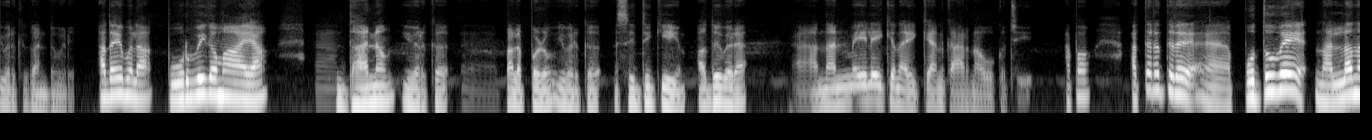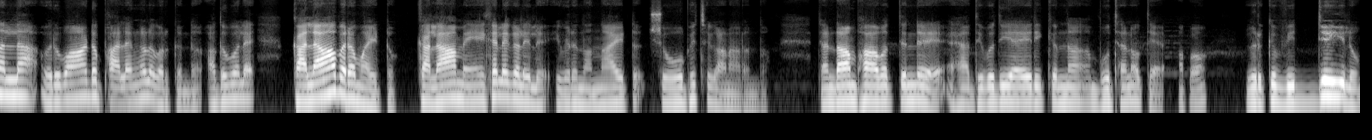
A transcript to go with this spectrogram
ഇവർക്ക് കണ്ടുവരും. അതേപോലെ പൂർവികമായ ധനം ഇവർക്ക് പലപ്പോഴും ഇവർക്ക് സിദ്ധിക്കുകയും അത് ഇവരെ നന്മയിലേക്ക് നയിക്കാൻ കാരണമാവുകയൊക്കെ ചെയ്യും. അപ്പോൾ അത്തരത്തിൽ പൊതുവെ നല്ല നല്ല ഒരുപാട് ഫലങ്ങൾ ഇവർക്കുണ്ട്. അതുപോലെ കലാപരമായിട്ടും കലാമേഖലകളിൽ ഇവർ നന്നായിട്ട് ശോഭിച്ച് കാണാറുണ്ട്. രണ്ടാം ഭാവത്തിന്റെ അധിപതിയായിരിക്കുന്ന ബുധനൊക്കെ അപ്പോൾ ഇവർക്ക് വിദ്യയിലും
